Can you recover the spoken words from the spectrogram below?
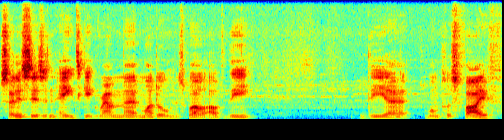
So this is an 8 gig RAM uh, model as well of the the uh, OnePlus 5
